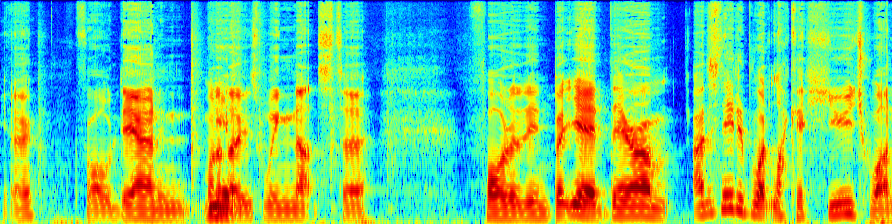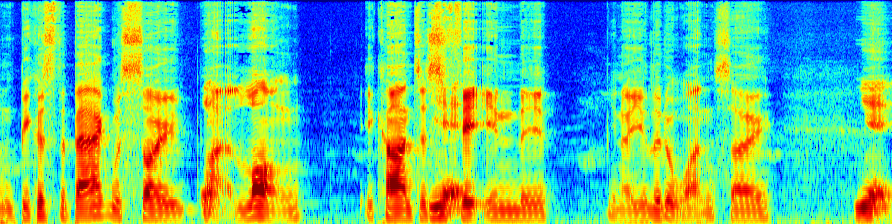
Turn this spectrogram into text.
you know, fold down, and one Yeah. of those wing nuts to fold it in. But yeah, they're um, I just needed what like a huge one because the bag was so like long, it can't just Yeah. fit in the, you know, your little one. So, Yeah,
